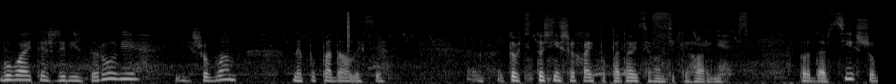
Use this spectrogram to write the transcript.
Бувайте живі, здорові, і щоб вам не попадалися. точ- Точніше, хай попадаються вам тільки гарні продавці, щоб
